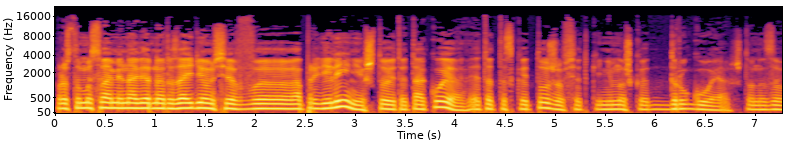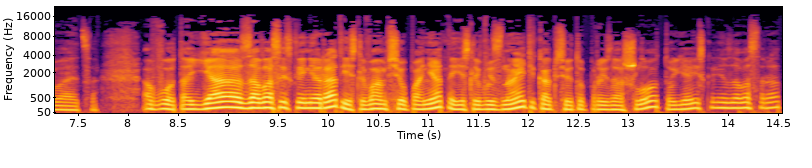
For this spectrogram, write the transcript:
Просто мы с вами, наверное, разойдемся в определении, что это такое. Это, так сказать, тоже все-таки немножко другое, что называется. Вот, а я за вас искренне рад, если вам все понятно, если вы знаете, как все это произошло, то я искренне за вас рад.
